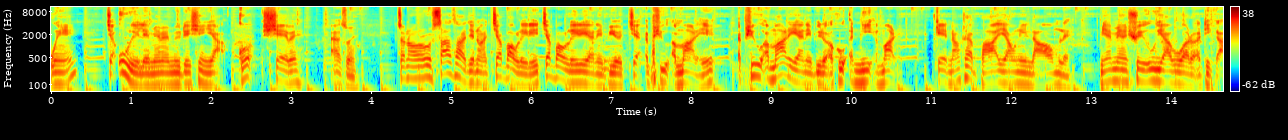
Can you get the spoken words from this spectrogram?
ဝင်ကြက်ဥတွေလည်းမြန်မြန် mutation ရ go share ပဲအဲ့ဆိုရင်ကျွန်တော်တို့စစချင်းတော့ကြက်ပေါက်လေးတွေကြက်ပေါက်လေးတွေကနေပြီးတော့ကြက်အဖြူအမတွေ အဖြူအမတွေကနေပြီးတော့အခုအနီအမတွေကဲနောက်ထပ်ဘာအယောင်တွေလာအောင်မလဲမြန်မြန်ရွှေဥရဖို့ကတော့အဓိကပဲ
